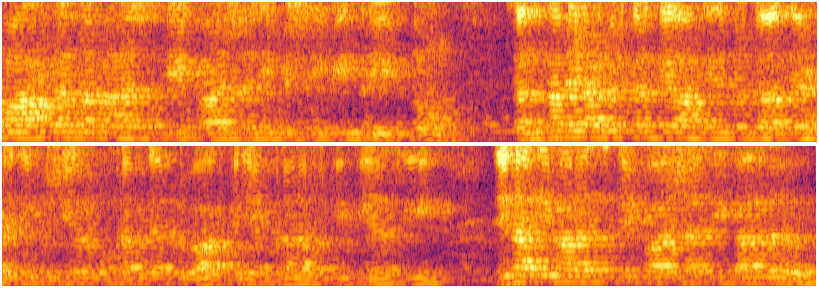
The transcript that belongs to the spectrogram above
ਮਾਫ ਕਰਨਾ ਮਹਾਰਾਜ ਸੱਚੇ ਪਾਤਸ਼ਾਹ ਦੀ ਪਿਛਲੀ 20 ਤਰੀਕ ਤੋਂ। ਸੰਗਤਾਂ ਨੇ ਰਲ ਮਿਲ ਕਰਕੇ ਆਪ ਜੀ ਦੇ ਪ੍ਰਕਾਸ਼ ਦਿਹਾੜੇ ਦੀ ਖੁਸ਼ੀਆਂ ਨੂੰ ਮੁੱਖ ਰੱਖਦਿਆਂ ਪ੍ਰਭਾਤ ਕਿਰਿਆ ਪ੍ਰਾਰੰਭ ਕੀਤੀਆਂ ਸੀ। ਜਿਨ੍ਹਾਂ ਦੀ ਮਹਾਰਾਜ ਸੱਚੇ ਪਾਤਸ਼ਾਹ ਦੀ ਕੱਲ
